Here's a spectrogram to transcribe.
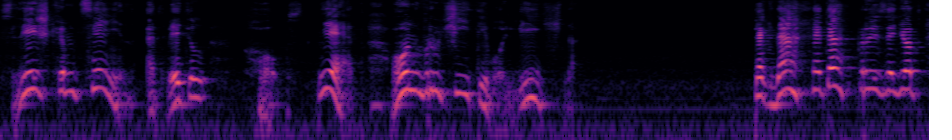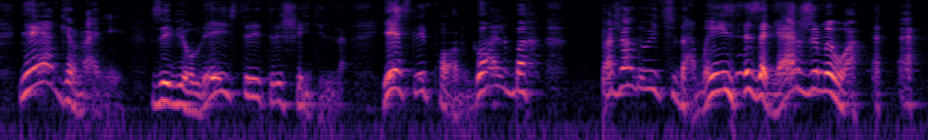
слишком ценен, ответил Холмс. Нет, он вручит его лично. Тогда это произойдет не в Германии, заявил Лейстрит решительно. Если фон Гольбах пожалует сюда, мы задержим его.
